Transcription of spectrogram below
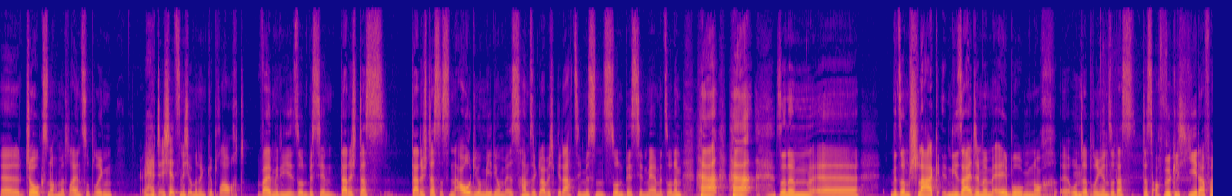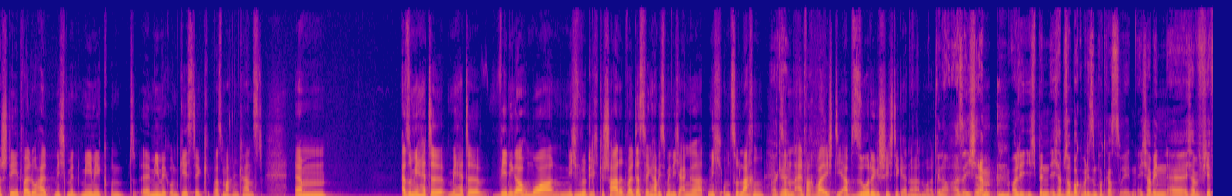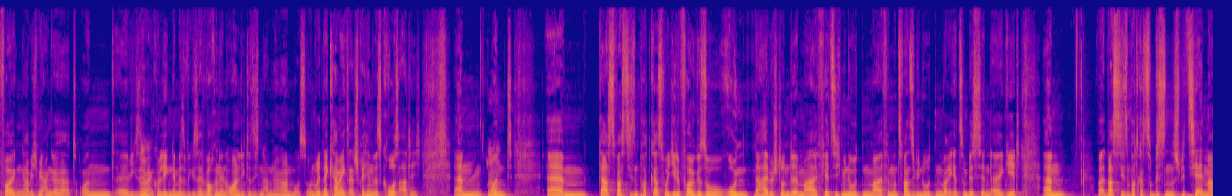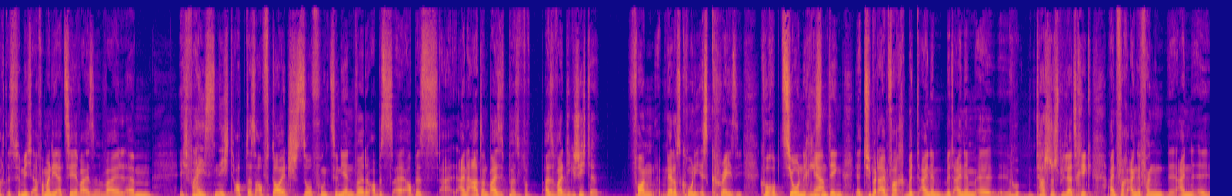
äh, Jokes noch mit reinzubringen. Hätte ich jetzt nicht unbedingt gebraucht, weil mir die so ein bisschen, dadurch, dass dadurch, dass es ein Audiomedium ist, haben sie, glaube ich, gedacht, sie müssen es so ein bisschen mehr mit so einem Ha, Ha, so einem äh, mit so einem Schlag in die Seite mit dem Ellbogen noch äh, mhm. unterbringen, sodass das auch wirklich jeder versteht, weil du halt nicht mit Mimik und äh, Mimik und Gestik was machen kannst. Ähm, also mir hätte, mir hätte weniger Humor nicht mhm. wirklich geschadet, weil deswegen habe ich es mir nicht angehört, nicht um zu lachen, okay. sondern einfach, weil ich die absurde Geschichte gerne hören wollte. Genau, also ich, so. ähm, Olli, ich bin, ich habe so Bock über diesen Podcast zu reden. Ich habe ihn, äh, ich habe vier Folgen, habe ich mir angehört und äh, wie gesagt, mhm. ich habe einen Kollegen, der mir wirklich seit Wochen in den Ohren liegt, dass ich ihn anhören muss. Und Whitney Cummings als Sprecherin ist großartig ähm, mhm. und ähm, das, was diesen Podcast, wo jede Folge so rund eine halbe Stunde, mal 40 Minuten, mal 25 Minuten, variiert so ein bisschen, äh, geht, ähm, was diesen Podcast so ein bisschen speziell macht, ist für mich auf einmal die Erzählweise, weil ähm, ich weiß nicht, ob das auf Deutsch so funktionieren würde, ob es, äh, ob es eine Art und Weise, also weil die Geschichte von Berlusconi ist crazy. Korruption, Riesending. Ja. Der Typ hat einfach mit einem, mit einem äh, Taschenspielertrick einfach angefangen, ein äh,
